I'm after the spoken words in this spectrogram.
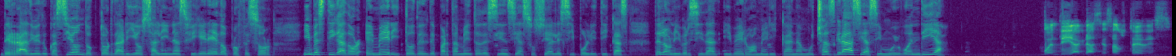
de Radio Educación. Doctor Darío Salinas Figueredo, profesor investigador emérito del Departamento de Ciencias Sociales y Políticas de la Universidad Iberoamericana. Muchas gracias y muy buen día. Buen día, gracias a ustedes.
